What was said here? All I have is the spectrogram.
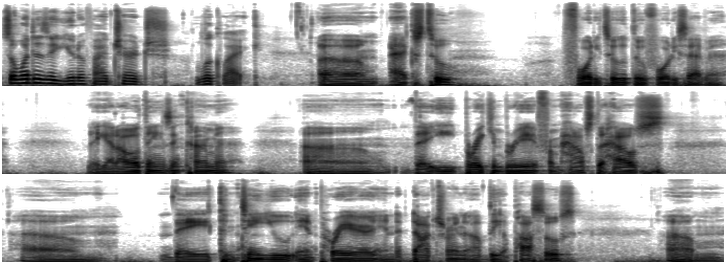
So what does a unified church look like? um, Acts 2, 42 through 47. They got all things in common. Um, they eat breaking bread from house to house. Um, they continue in prayer and the doctrine of the apostles. Um,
